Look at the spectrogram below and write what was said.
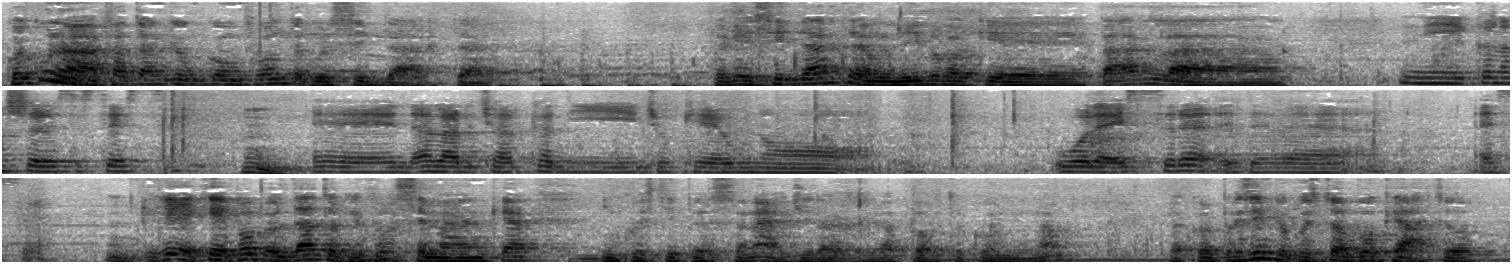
Qualcuno ha fatto anche un confronto col Siddhartha, perché il Siddhartha è un libro che parla... di conoscere se stessi Mm, e alla ricerca di ciò che uno vuole essere e deve essere. Mm, che, che è proprio il dato che forse manca in questi personaggi, la- il rapporto con... No? Ecco, Per esempio questo avvocato,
